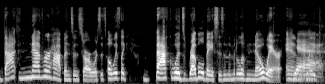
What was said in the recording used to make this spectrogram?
that never happens in Star Wars. It's always like backwoods rebel bases in the middle of nowhere. And like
